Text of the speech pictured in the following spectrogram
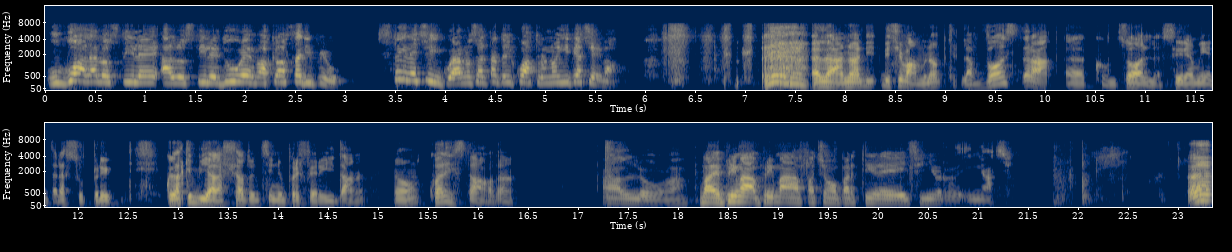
uguale allo stile, allo stile 2 ma costa di più. Stile 5 hanno saltato il 4 non gli piaceva. Allora, no, di- dicevamo, no? La vostra eh, console, seriamente, adesso, pre- quella che vi ha lasciato il segno preferita, no? Qual è stata? Allora, vai, prima, prima facciamo partire il signor Ignazio. Eh?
